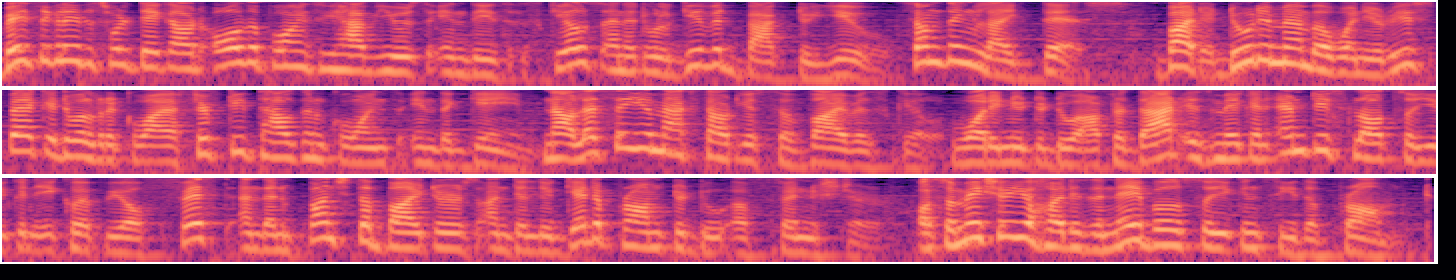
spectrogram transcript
Basically, this will take out all the points you have used in these skills and it will give it back to you. Something like this. But do remember, when you respec, it will require 50,000 coins in the game. Now, let's say you maxed out your survivor skill. What you need to do after that is make an empty slot so you can equip your fist and then punch the biters until you get a prompt to do a finisher. Also make sure your HUD is enabled so you can see the prompt.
